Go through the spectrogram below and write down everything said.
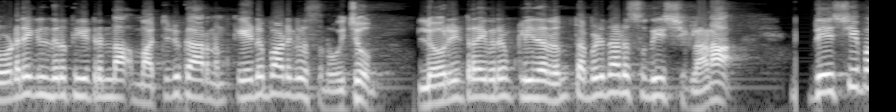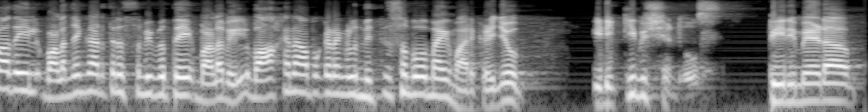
റോഡരികിൽ നിർത്തിയിട്ടിരുന്ന മറ്റൊരു കാരണം കേടുപാടുകൾ സംഭവിച്ചു. ലോറി ഡ്രൈവറും ക്ലീനറും തമിഴ്നാട് സ്വദേശികളാണ്. ദേശീയപാതയിൽ വളഞ്ഞങ്കാടത്തിന് സമീപത്തെ വളവിൽ വാഹനാപകടങ്ങൾ നിത്യസംഭവമായി മാറിക്കഴിഞ്ഞു. Idukki vision news Peermade.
